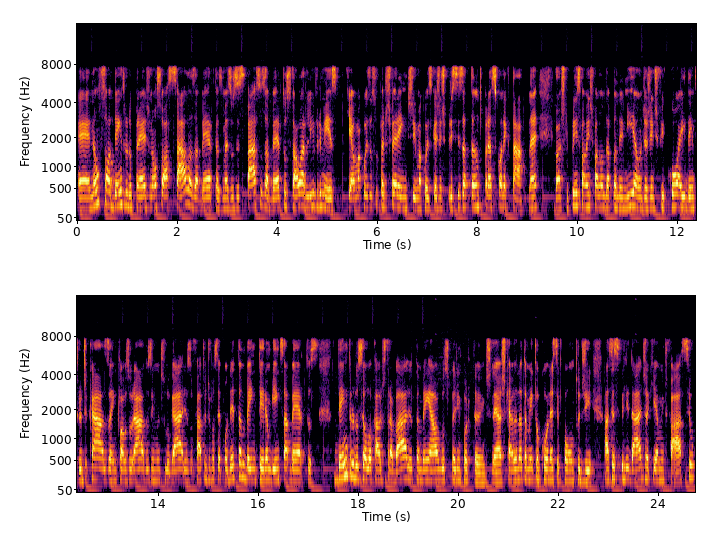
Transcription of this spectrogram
É, não só dentro do prédio, não só as salas abertas, mas os espaços abertos ao ar livre mesmo, que é uma coisa super diferente uma coisa que a gente precisa tanto para se conectar, né? Eu acho que principalmente falando da pandemia, onde a gente ficou aí dentro de casa, enclausurados em muitos lugares, o fato de você poder também ter ambientes abertos dentro do seu local de trabalho também é algo super importante, né? Acho que a Ana também tocou nesse ponto de acessibilidade aqui é muito fácil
